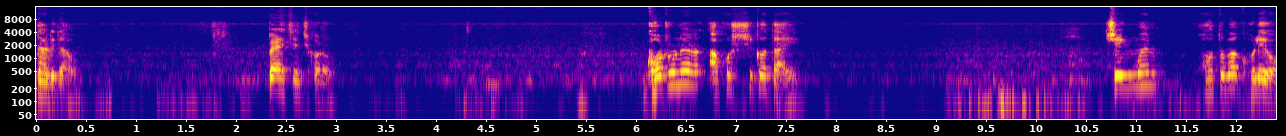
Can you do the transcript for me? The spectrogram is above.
দাঁড়িয়ে দাও। প্যারা চেঞ্জ করো। ঘটনার আকস্মিকতায় চেংমান হতবাক হলেও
